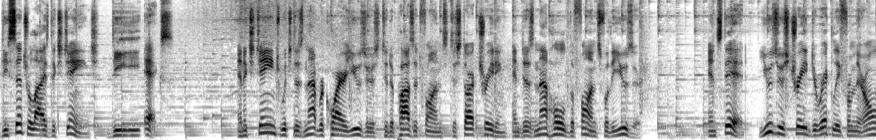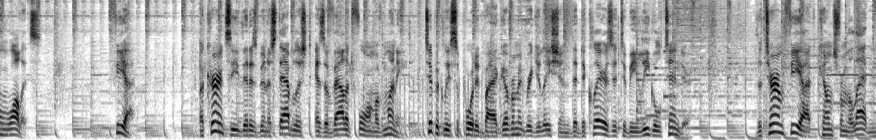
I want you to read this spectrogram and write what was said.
Decentralized Exchange, DEX. An exchange which does not require users to deposit funds to start trading and does not hold the funds for the user. Instead, users trade directly from their own wallets. Fiat. A currency that has been established as a valid form of money, typically supported by a government regulation that declares it to be legal tender. The term fiat comes from the Latin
